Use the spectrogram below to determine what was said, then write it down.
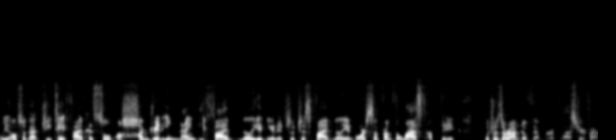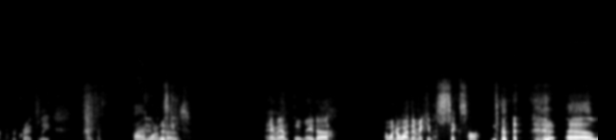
we also got GTA 5 has sold 195 million units, which is 5 million more from the last update which was around November of last year, if I remember correctly. I'm one of This game- those. Hey man, they made a. I wonder why they're making a six, huh? um,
